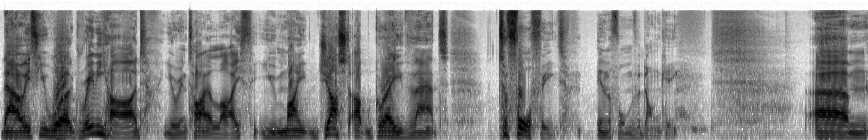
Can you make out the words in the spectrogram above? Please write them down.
now, if you worked really hard your entire life, you might just upgrade that to four feet in the form of a donkey, um,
